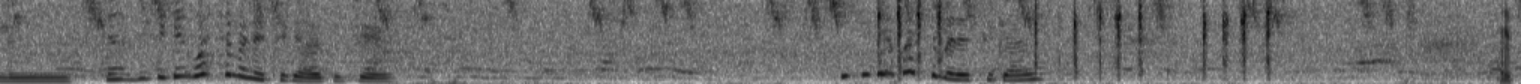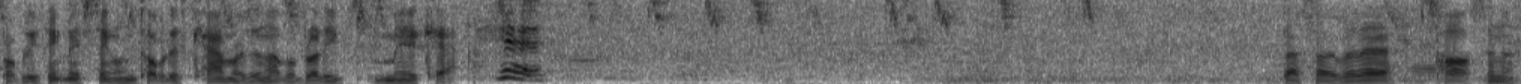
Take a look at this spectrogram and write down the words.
Lucia, did you get wet a minute ago, did you? Did you get wet a minute ago? They probably think this thing on top of this camera is another bloody meerkat. Yeah. That's over there, passing us.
